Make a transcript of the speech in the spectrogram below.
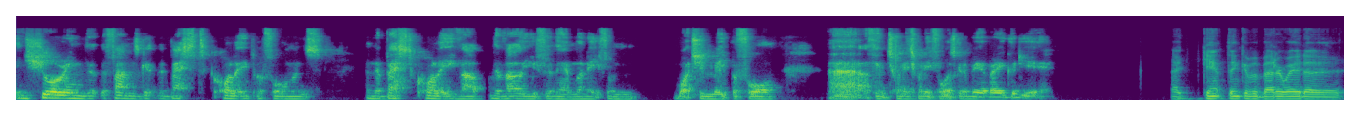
ensuring that the fans get the best quality performance and the best quality val- the value for their money from watching me perform, uh, I think 2024 is going to be a very good year. I can't think of a better way to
